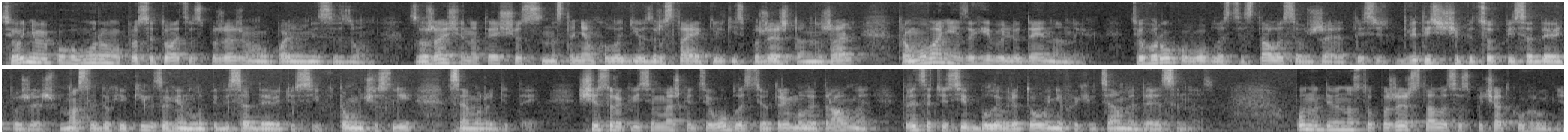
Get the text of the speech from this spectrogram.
Сьогодні ми поговоримо про ситуацію з пожежами в опалювальний сезон. Зважаючи на те, що з настанням холодів зростає кількість пожеж та, на жаль, травмування і загибель людей на них. Цього року в області сталося вже 1000 2559 пожеж, внаслідок яких загинуло 59 осіб, в тому числі семеро дітей. Ще 48 мешканців області отримали травми, 30 осіб були врятовані фахівцями ДСНС. Понад 90 пожеж сталося з початку грудня.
